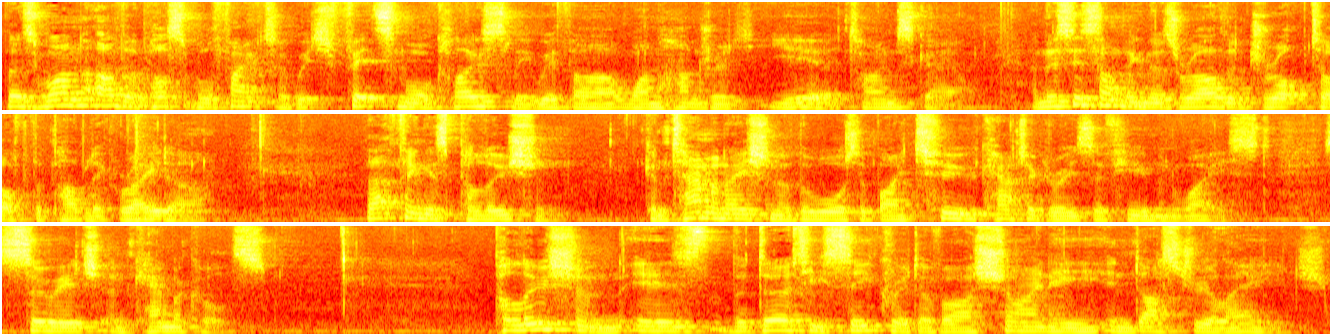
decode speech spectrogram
There's one other possible factor which fits more closely with our 100 year timescale, and this is something that's rather dropped off the public radar. That thing is pollution, contamination of the water by two categories of human waste sewage and chemicals. Pollution is the dirty secret of our shiny industrial age.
